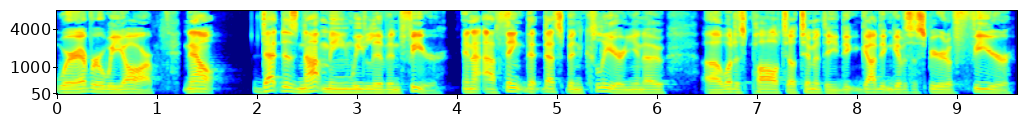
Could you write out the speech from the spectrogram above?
wherever we are. Now, that does not mean we live in fear. And I think that that's been clear. You know, uh, what does Paul tell Timothy? God didn't give us a spirit of fear,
